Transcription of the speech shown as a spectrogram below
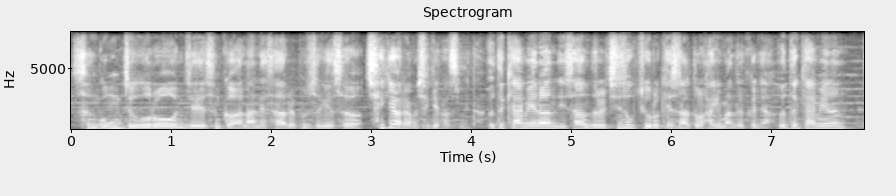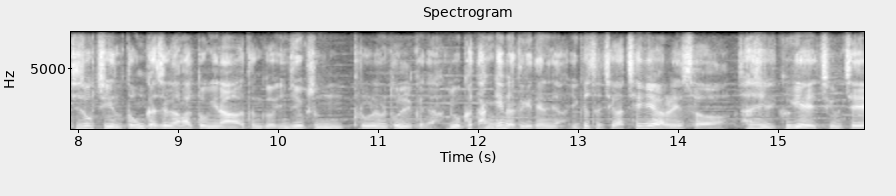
성 공적으로 이제 성과가 난 회사를 분석해서 체계화를 한번 시켜봤습니다. 어떻게 하면은 이 사람들을 지속적으로 개선 활동을 하게 만들 거냐? 어떻게 하면은 지속적인 원가 저감 활동이나 어떤 그 인재 육성 프로그램을 돌릴 거냐? 그리고 그 단계는 어떻게 되느냐? 이것을 제가 체계화를 해서 사실 그게 지금 제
